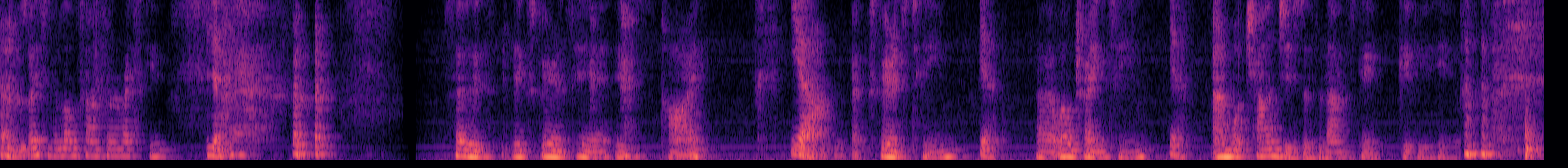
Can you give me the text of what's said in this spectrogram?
Waiting a long time for a rescue. Yeah. So the experience here is high. Yeah. Experienced team. Yeah. Uh, well trained team. Yeah. And what challenges does the landscape give you here?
